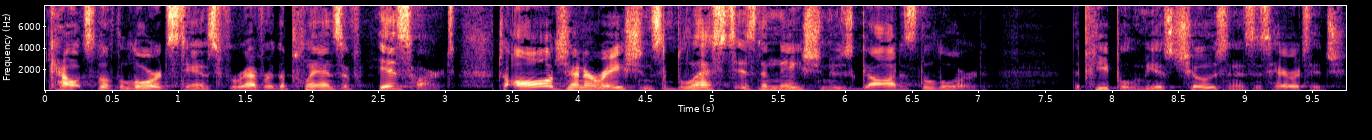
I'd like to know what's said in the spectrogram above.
The counsel of the Lord stands forever, the plans of his heart to all generations. Blessed is the nation whose God is the Lord, the people whom he has chosen as his heritage.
